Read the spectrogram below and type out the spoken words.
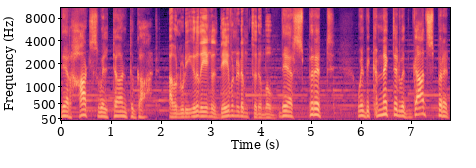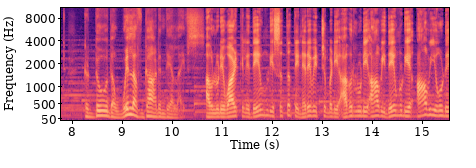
Their hearts will turn to God. அவர்களுடைய இருதயங்கள் தேவனிடம் திரும்பும் Their spirit will be connected with God's spirit to do the will of God in their lives. அவர்களுடைய வாழ்க்கையிலே தேவனுடைய சித்தத்தை நிறைவேற்றும்படி அவர்களுடைய ஆவி தேவனுடைய ஆவியோடு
